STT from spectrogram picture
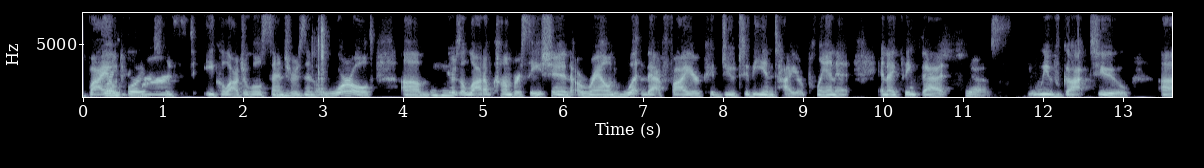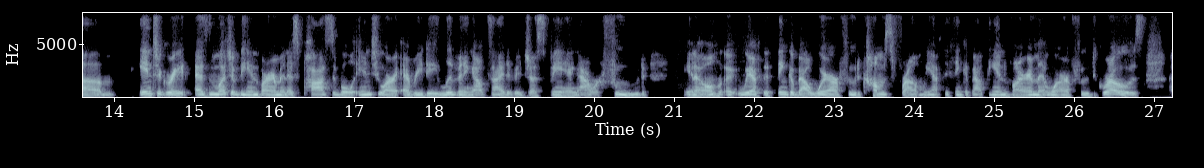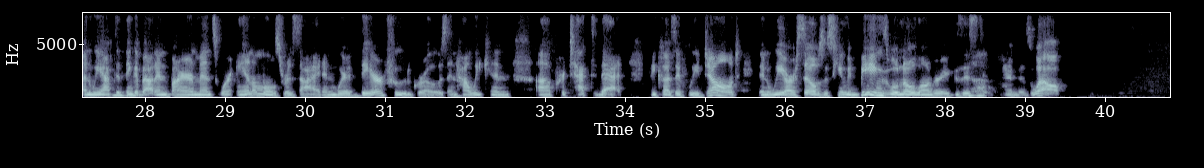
biodiverse ecological centers mm-hmm. in the world um, mm-hmm. there's a lot of conversation around what that fire could do to the entire planet and i think that yes we've got to um, integrate as much of the environment as possible into our everyday living outside of it just being our food you know uh, we have to think about where our food comes from we have to think about the environment where our food grows and we have to mm-hmm. think about environments where animals reside and where their food grows and how we can uh, protect that because if we don't then we ourselves as human beings will no longer exist in time as well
